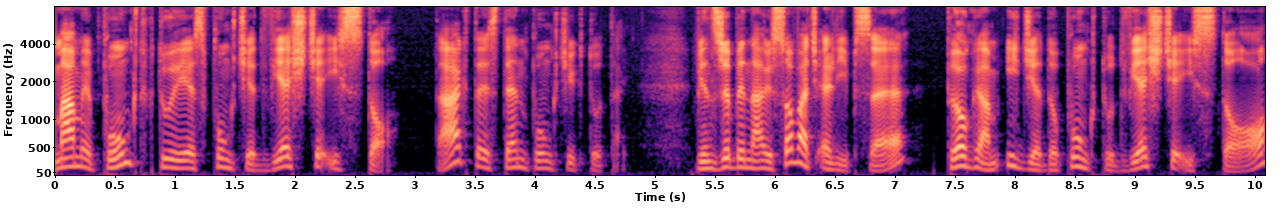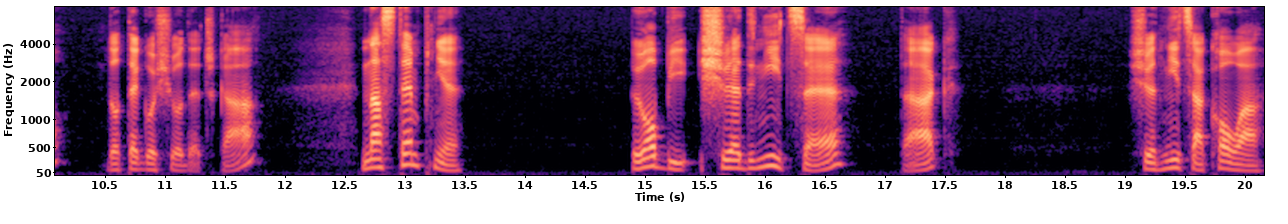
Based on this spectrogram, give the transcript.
mamy punkt, który jest w punkcie 200 i 100. Tak? To jest ten punkcik tutaj. Więc żeby narysować elipsę, program idzie do punktu 200 i 100, do tego środeczka, następnie robi średnicę, tak? Średnica koła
